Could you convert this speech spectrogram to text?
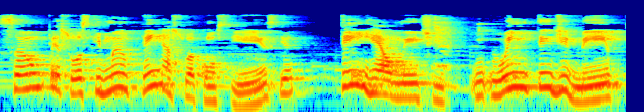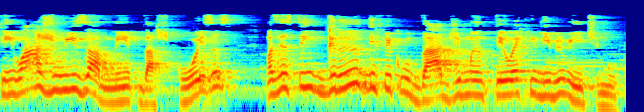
são pessoas que mantêm a sua consciência, têm realmente o entendimento, têm o ajuizamento das coisas, mas eles têm grande dificuldade de manter o equilíbrio íntimo.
